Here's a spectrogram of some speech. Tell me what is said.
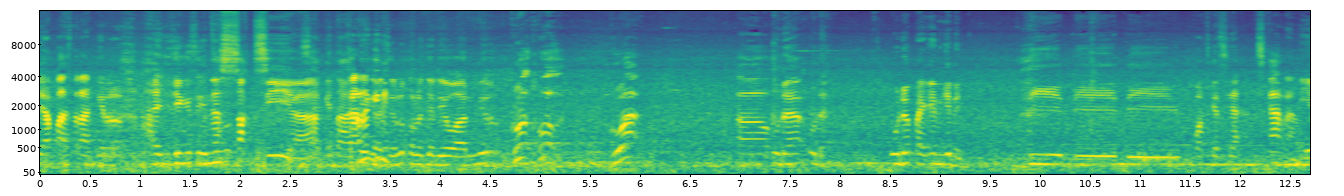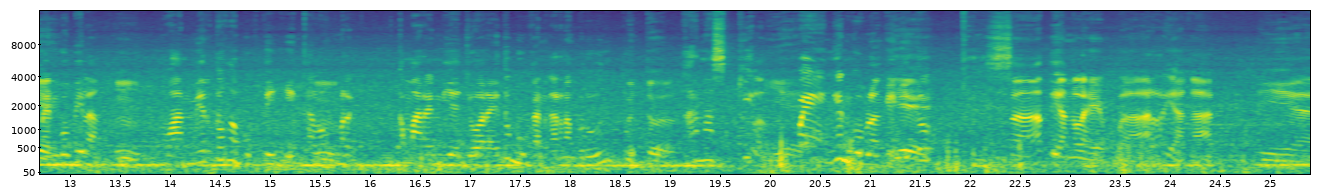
ya pas terakhir anjing sih nyesek sih ya. Sakit hati karena gini sih lu kalau jadi one mir gua gua gua eh, udah udah udah pengen gini. Di di di podcast ya sekarang Iya. pengen gue bilang hmm, Wan Mir tuh ngebuktiin kalau mer- kemarin dia juara itu bukan karena beruntung. Betul. Karena skill. Iya. pengen gue bilang kayak Iya. gitu. Saat yang lebar ya kan? Iya.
